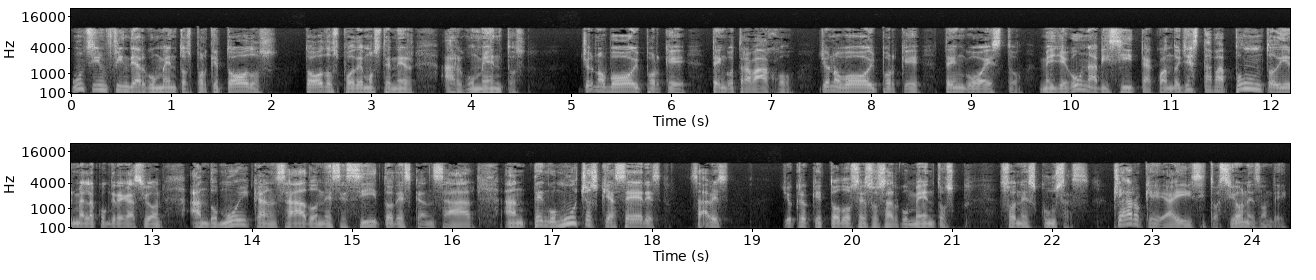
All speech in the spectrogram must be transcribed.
un sinfín de argumentos porque todos, todos podemos tener argumentos. Yo no voy porque tengo trabajo, yo no voy porque tengo esto. Me llegó una visita cuando ya estaba a punto de irme a la congregación. Ando muy cansado, necesito descansar. tengo muchos quehaceres. ¿Sabes? Yo creo que todos esos argumentos son excusas. Claro que hay situaciones donde,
